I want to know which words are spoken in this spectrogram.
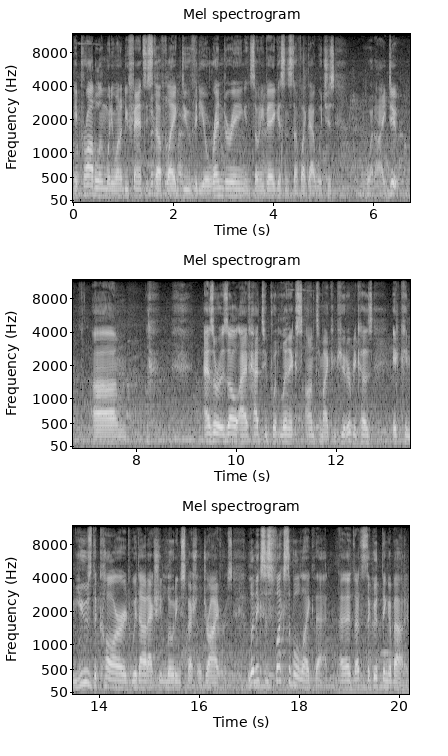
a problem when you want to do fancy stuff like do video rendering in Sony Vegas and stuff like that, which is what I do. Um, as a result, I've had to put Linux onto my computer because it can use the card without actually loading special drivers. Linux is flexible like that. Uh, that's the good thing about it.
